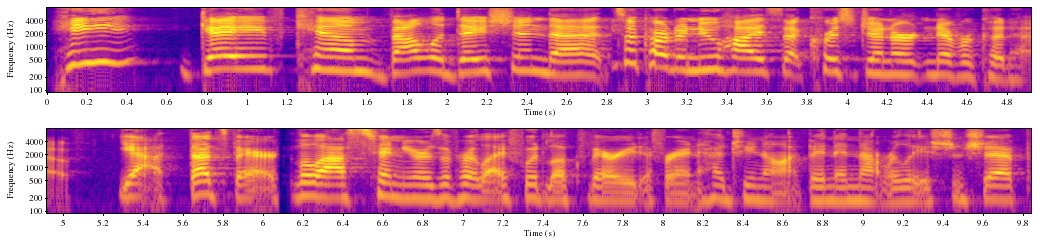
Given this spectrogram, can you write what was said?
he gave Kim validation that took her to new heights that Kris Jenner never could have. Yeah, that's fair. The last 10 years of her life would look very different had she not been in that relationship.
